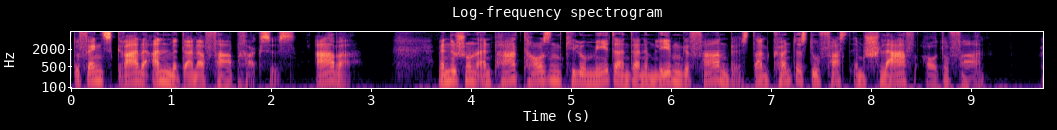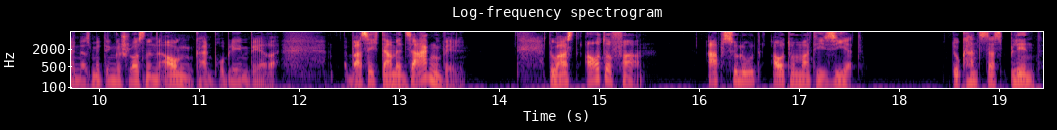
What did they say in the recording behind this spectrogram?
du fängst gerade an mit deiner Fahrpraxis. Aber wenn du schon ein paar tausend Kilometer in deinem Leben gefahren bist, dann könntest du fast im Schlaf Auto fahren, wenn das mit den geschlossenen Augen kein Problem wäre. Was ich damit sagen will, du hast Autofahren absolut automatisiert. Du kannst das blind,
